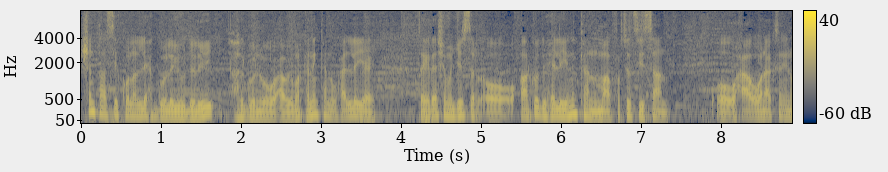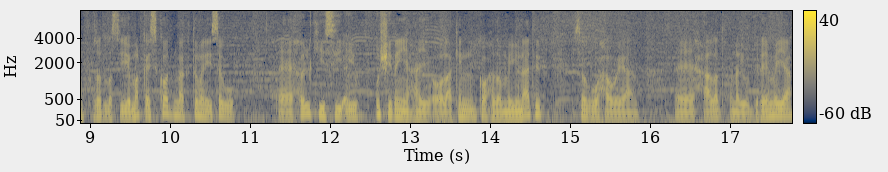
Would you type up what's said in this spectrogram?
shantaasi kulan lix gool ayuu dhaliyey hal goolna waa u caawiyay. Marka ninkan waxaa leeyahay taageerayaasha manchester oo qaarkood waxay leeyihiin ninkan ma fursad siisaan oo waxaa wanaagsan in fursad la siiyo. Marka scott mactomany isagu xulkiisii ayuu u shidan yahay oo laakiin kooxda united isagu waxa weyaan xaalad xun ayuu dareemayaa.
